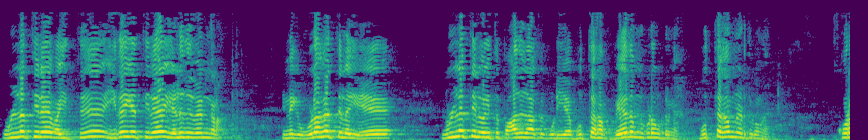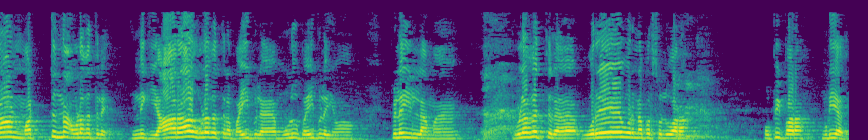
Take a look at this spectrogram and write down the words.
உள்ளத்திலே வைத்து இதயத்திலே எழுதுவேன்கிறான். இன்னைக்கு உலகத்திலேயே உள்ளத்தில் வைத்து பாதுகாக்கக்கூடிய புத்தகம் வேதம்னு கூட விட்டுருங்க. புத்தகம்னு எடுத்துக்கோங்க. குரான் மட்டும்தான் உலகத்திலே. இன்னைக்கு யாராவது உலகத்துல பைபிளை முழு பைபிளையும் பிழை இல்லாம உலகத்துல ஒரே ஒரு நபர் சொல்லுவாரா? ஒப்பிப்பாரா? முடியாது.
